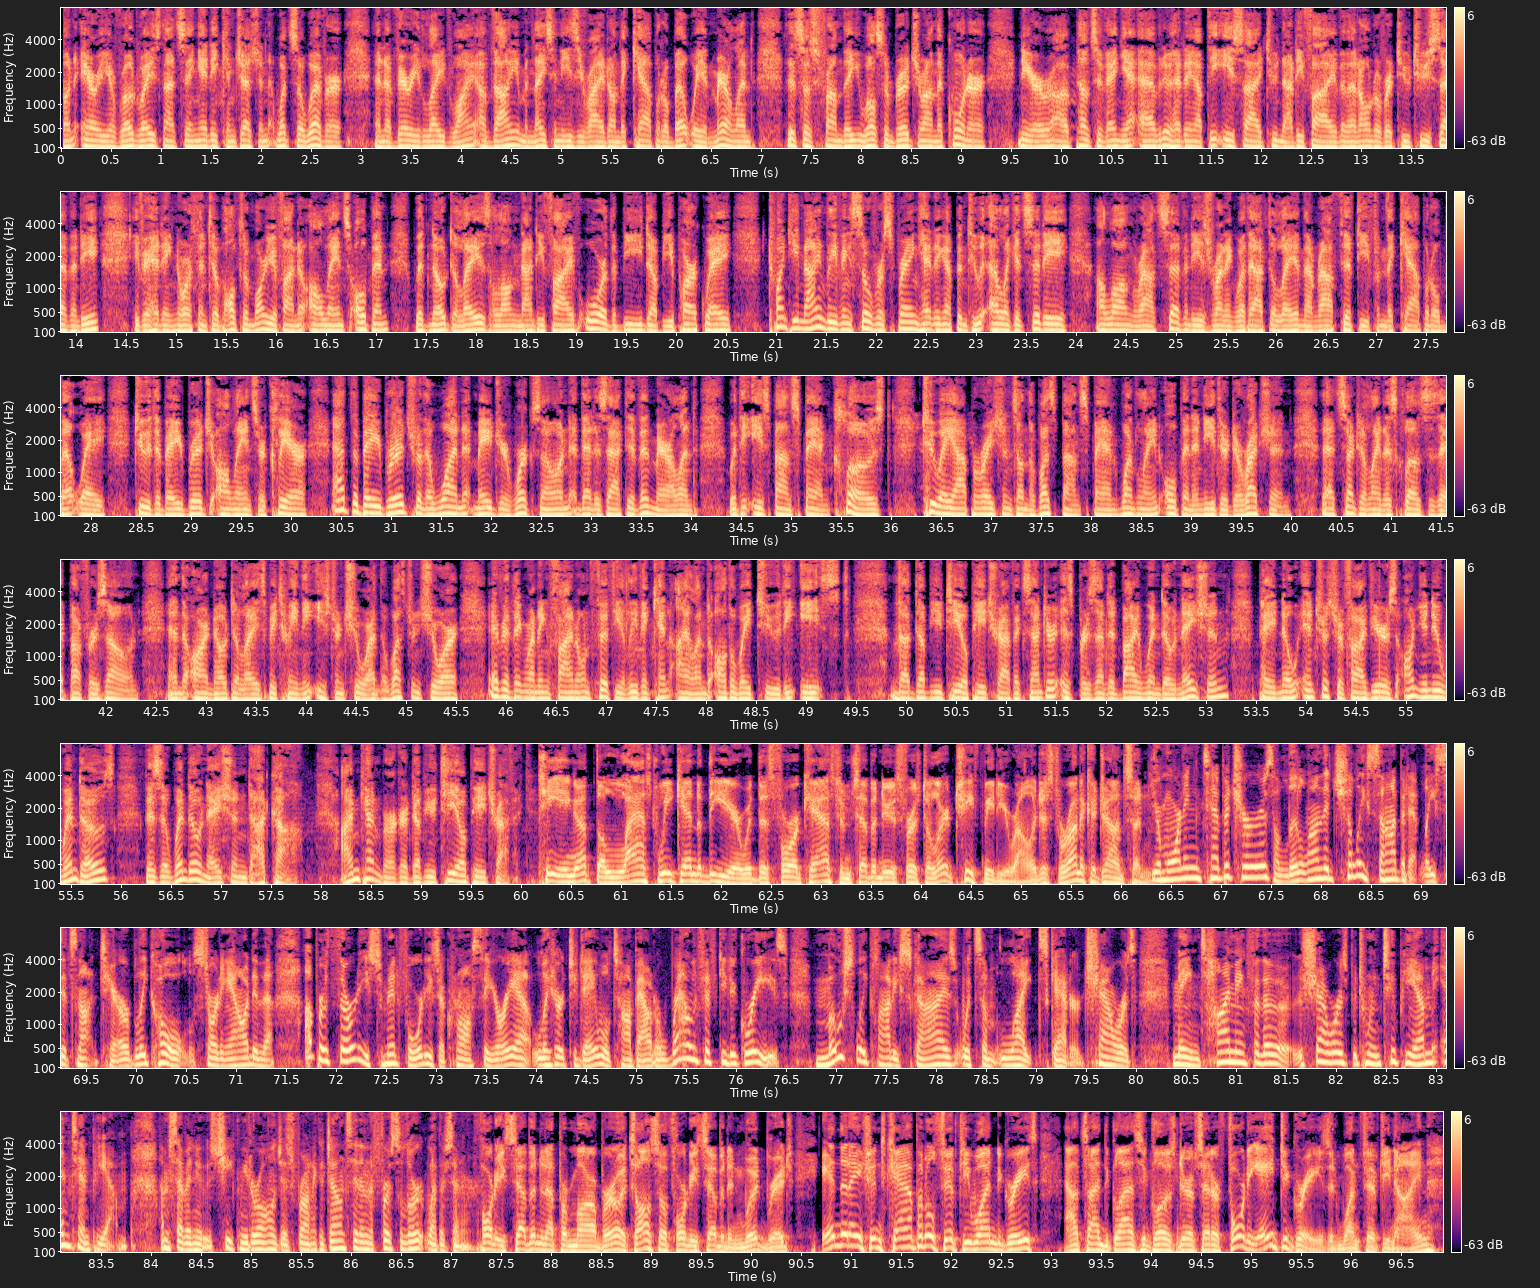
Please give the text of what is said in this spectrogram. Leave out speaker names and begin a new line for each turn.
on area roadways, not seeing any congestion whatsoever, and a very light volume, a nice and easy ride on the Capital Beltway in Maryland. This is from the Wilson Bridge around the corner near uh, Pennsylvania Avenue, heading up the east side 295 and then on over to 270. If you're heading north into Baltimore, you'll find all lanes open with no delays along 95 or the BW Parkway. 29 leaving Silver Spring, heading up into Ellicott City along Route 70 is running without delay, and then Route 50 from the Capital Beltway to the Bay Bridge, all lanes are clear clear at the Bay Bridge for the one major work zone that is active in Maryland with the eastbound span closed. Two A operations on the westbound span, one lane open in either direction. That center lane is closed as a buffer zone and there are no delays between the eastern shore and the western shore. Everything running fine on 50 leaving Kent Island all the way to the east. The WTOP Traffic Center is presented by Window Nation. Pay no interest for five years on your new windows. Visit windownation.com. I'm Ken Berger, WTOP Traffic.
Teeing up the last weekend of the year with this forecast from 7 News First Alert, Chief Meteorologist Veronica Johnson.
Your morning temperature is a little on the chilly side, but at least it's not terribly cold. Starting out in the upper 30s to mid 40s across the area. Later today will top out around 50 degrees. Mostly cloudy skies with some light scattered showers. Main timing for the showers between 2 p.m. and 10 p.m. I'm 7 News Chief Meteorologist Veronica Johnson in the First Alert Weather Center.
47 in Upper Marlboro. It's also 47 in Woodbridge. In the nation's capital, 51 degrees. Outside the Glass Enclosed Nerve Center, 48 degrees at 159.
